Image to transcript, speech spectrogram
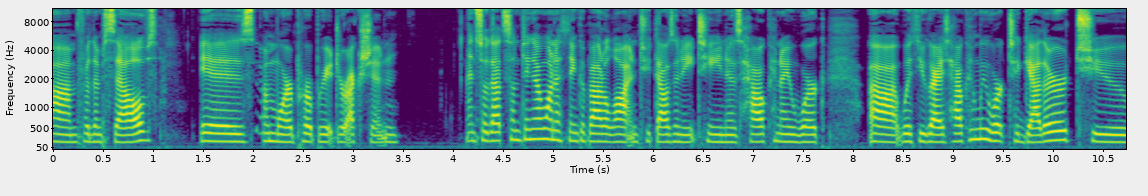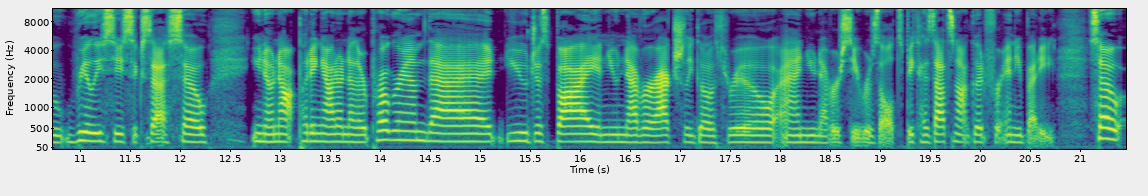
um, for themselves is a more appropriate direction and so that's something I want to think about a lot in 2018 is how can I work uh, with you guys? How can we work together to really see success? So, you know, not putting out another program that you just buy and you never actually go through and you never see results because that's not good for anybody. So,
